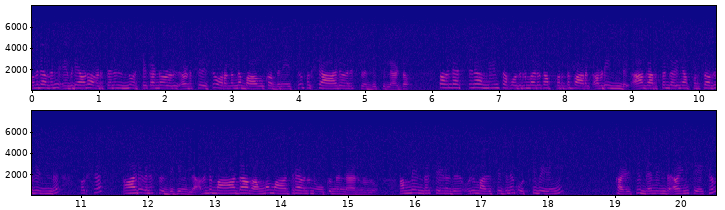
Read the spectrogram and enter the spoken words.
അവൻ അവൻ എവിടെയാണോ അവിടെ തന്നെ നിന്ന് ഒറ്റക്കണ്ണ് അടച്ചു വെച്ച് ഉറങ്ങുന്ന ഭാവമൊക്കെ അഭിനയിച്ചു. പക്ഷെ ആരും അവനെ ശ്രദ്ധിച്ചില്ല കേട്ടോ. അപ്പൊ അവന്റെ അച്ഛനും അമ്മയും സഹോദരന്മാരൊക്കെ അപ്പുറത്തെ പാറ അവിടെ ഉണ്ട്. ആ ഗർത്തം കഴിഞ്ഞ് അപ്പുറത്ത് അവരുണ്ട്. പക്ഷെ ആരും ഇവനെ ശ്രദ്ധിക്കുന്നില്ല. അവന്റെ മാതാവ് അമ്മ മാത്രമേ അവനെ നോക്കുന്നുണ്ടായിരുന്നുള്ളൂ. അമ്മ എന്താ ചെയ്യണത്? ഒരു മത്സ്യത്തിനെ കൊത്തി വിഴുങ്ങി കഴിച്ച് ദെൻ അതിന് ശേഷം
